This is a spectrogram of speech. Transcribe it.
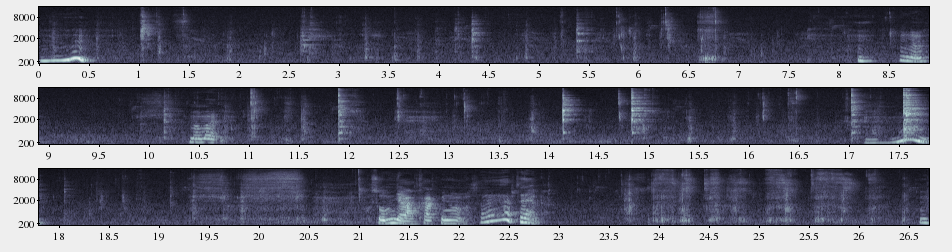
อืมอืมมาใหม่ สมอยากคักพี่น้องแซ่บแซ่บอืม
